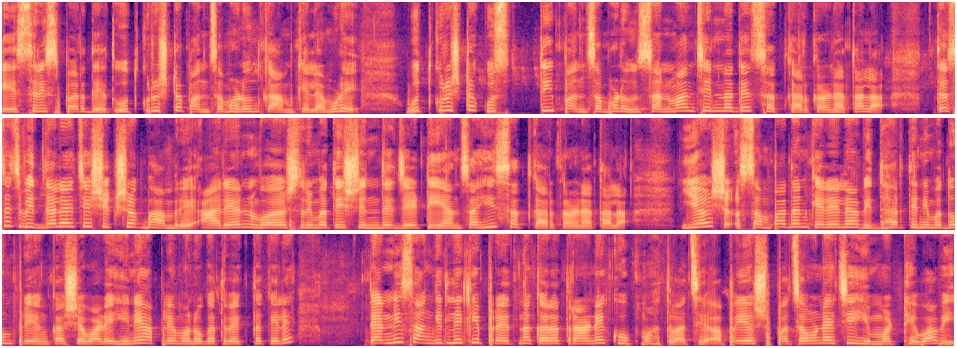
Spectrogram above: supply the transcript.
केसरी स्पर्धेत उत्कृष्ट पंच म्हणून काम केल्यामुळे उत्कृष्ट कुस्ती पंच म्हणून सन्मान चिन्ह देत सत्कार करण्यात आला. तसेच विद्यालयाचे शिक्षक भांबरे आर्यन व श्रीमती शिंदे जेटी यांचाही सत्कार करण्यात आला. यश संपादन केलेल्या विद्यार्थिनीमधून प्रियंका शेवाडे हिने आपले मनोगत व्यक्त केले. त्यांनी सांगितले की प्रयत्न करत राहणे खूप महत्त्वाचे. अपयश पचवण्याची हिंमत ठेवावी.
